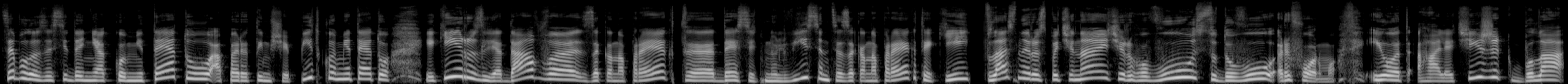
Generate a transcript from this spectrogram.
Це було засідання комітету, а перед тим ще підкомітету, який розглядав е, законопроект 1008. Е, Це законопроект, який власне розпочинає чергову судову реформу. І от Галя Чижик була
